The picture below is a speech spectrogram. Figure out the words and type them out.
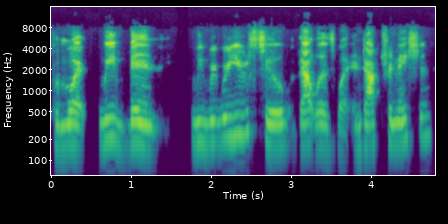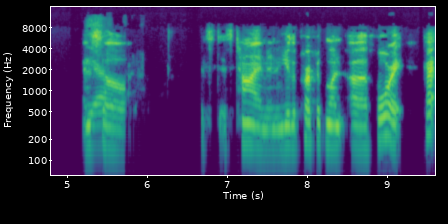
from what we've been we were used to that was what? Indoctrination? And yeah. so it's it's time and you're the perfect one uh, for it I,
